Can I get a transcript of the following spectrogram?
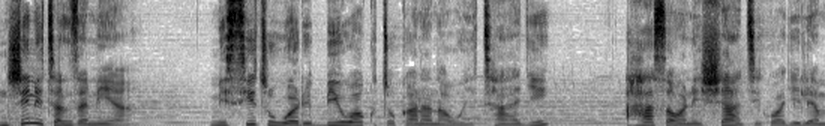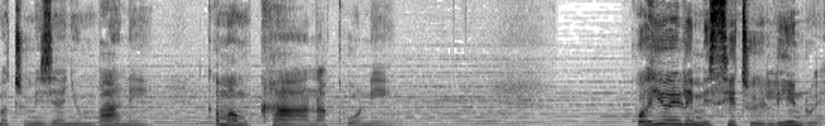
Nchini Tanzania, misitu huharibiwa kutokana na uhitaji hasa wa nishati kwa ajili ya matumizi ya nyumbani kama mkaa na kuni. Kwa hiyo ili misitu ilindwe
